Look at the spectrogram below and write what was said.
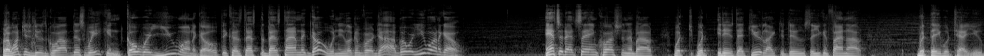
What I want you to do is go out this week and go where you want to go because that's the best time to go when you're looking for a job. Go where you want to go. Answer that same question about what what it is that you like to do so you can find out what they will tell you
